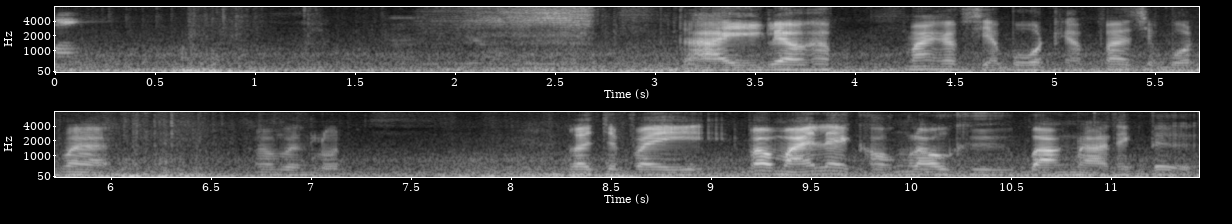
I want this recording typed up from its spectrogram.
วง ตายอีกแล้วครับ มาครับเสียโบทครับว่าเสียโบทมามาเบิ่งรถ เราจะไปเป้าหมายแรกของเราคือบางนาแท็กเตอร์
